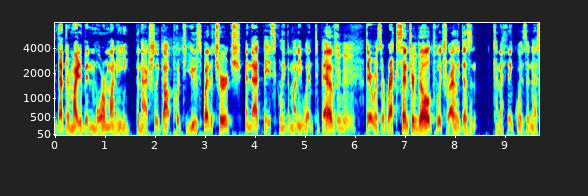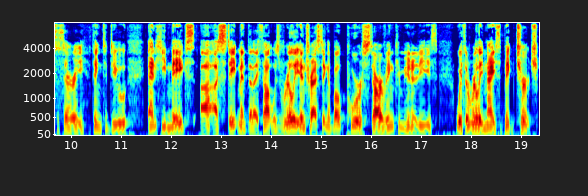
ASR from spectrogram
that there might have been more money than actually got put to use by the church, and that basically the money went to Bev. Mm-hmm. There was a rec center mm-hmm. built, which Riley doesn't kind of think was a necessary thing to do. And he makes uh, a statement that I thought was really interesting about poor, starving communities with a really nice big church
